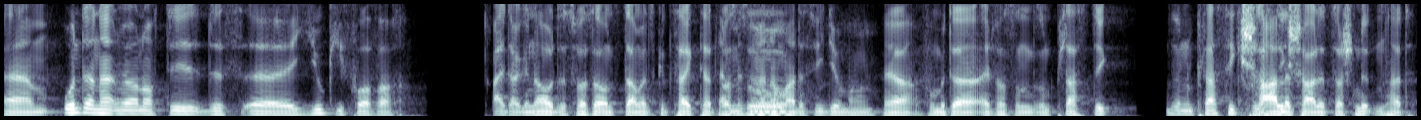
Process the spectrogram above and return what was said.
Ähm, und dann hatten wir auch noch die, das äh, Yuki-Vorfach. Alter, genau, das, was er uns damals gezeigt hat, Da was müssen so. wir nochmal das Video machen. ja, womit er einfach so, ein- so ein Plastik, So eine Plastikschale Plastikschale zerschnitten hat.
